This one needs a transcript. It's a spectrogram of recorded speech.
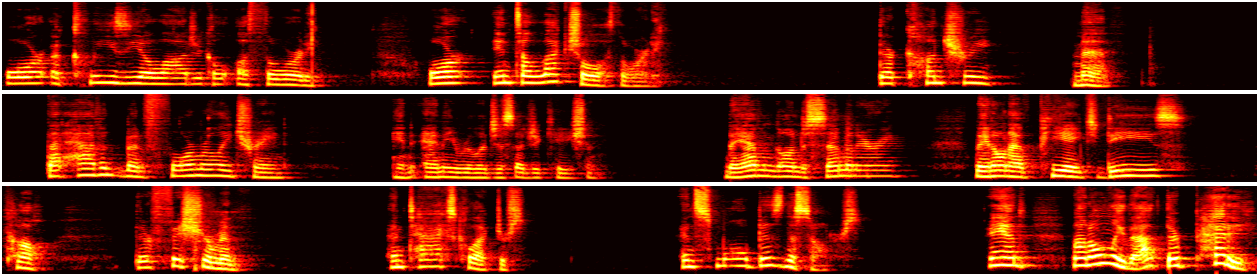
or ecclesiological authority or intellectual authority. They're country men that haven't been formally trained in any religious education. They haven't gone to seminary. They don't have PhDs. No, they're fishermen and tax collectors and small business owners. And not only that, they're petty.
